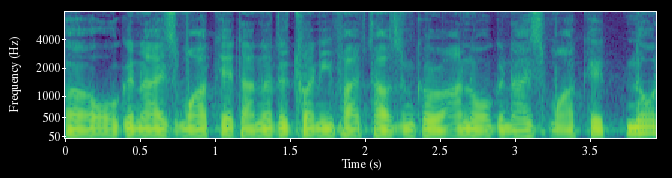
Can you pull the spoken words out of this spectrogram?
uh, organized market, another 25,000 crore unorganized market. No,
